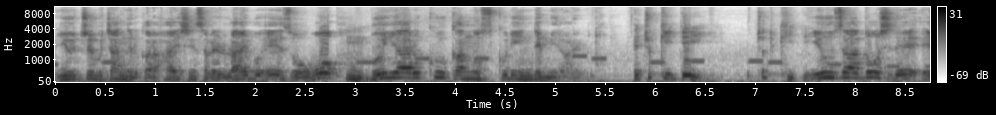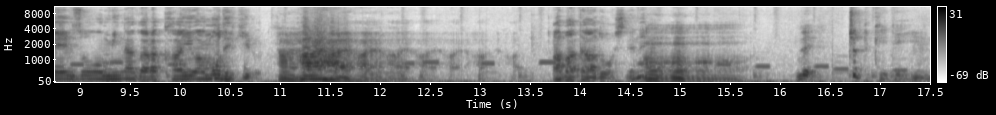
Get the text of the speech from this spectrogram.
ー、YouTube チャンネルから配信されるライブ映像を、うん、VR 空間のスクリーンで見られると。えちょ聞いていい？ちょっと聞いていい？ユーザー同士で映像を見ながら会話もできる。はいはいはいはいはい。アバター同士でね、うんうんうんうん。でちょっと聞いていい、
